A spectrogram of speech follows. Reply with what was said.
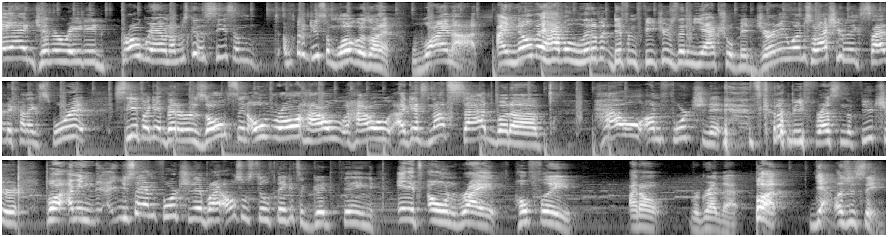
AI-generated program, and I'm just gonna see some, I'm gonna do some logos on it. Why not? I know they have a little bit different features than the actual Midjourney one, so actually really excited to kind of explore it, see if I get better results, and overall how, how I guess not sad, but uh, how unfortunate it's gonna be for us in the future. But I mean, you say unfortunate, but I also still think it's a good thing in its own right. Hopefully, I don't regret that. But yeah, let's just see.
